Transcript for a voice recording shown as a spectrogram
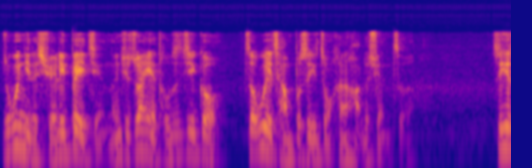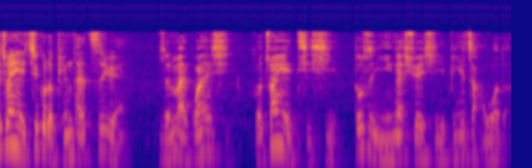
如果你的学历背景能去专业投资机构，这未尝不是一种很好的选择。这些专业机构的平台资源、人脉关系和专业体系都是你应该学习并且掌握的。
